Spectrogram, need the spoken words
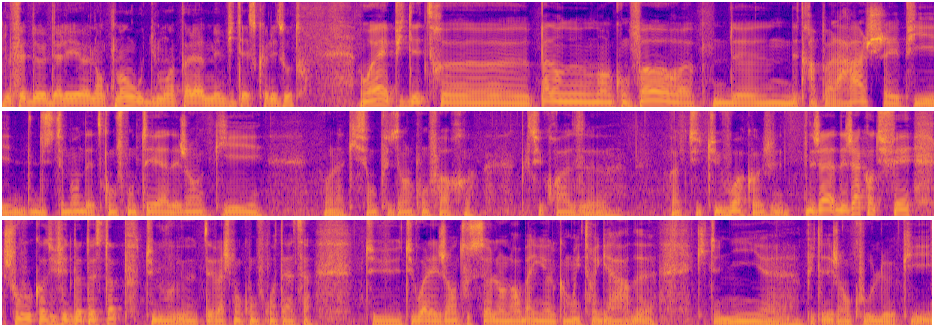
le fait d'aller euh, lentement ou du moins pas à la même vitesse que les autres. Ouais, et puis d'être euh, pas dans, le confort, euh, d'être un peu à l'arrache et puis justement d'être confronté à des gens qui, voilà, qui sont plus dans le confort, que tu croises tu, tu, vois quoi. déjà, déjà quand tu fais, je trouve quand tu fais de l'autostop, tu es vachement confronté à ça. Tu, tu, vois les gens tout seuls dans leur bagnole, comment ils te regardent, euh, qui te nient, euh, puis t'as des gens cool euh, qui,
